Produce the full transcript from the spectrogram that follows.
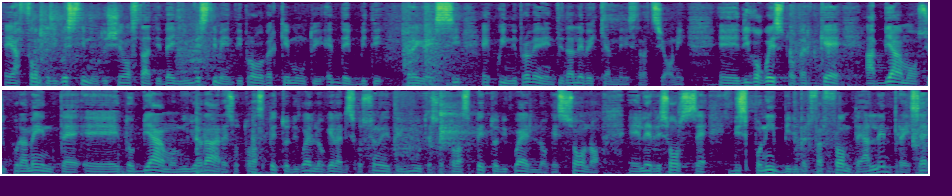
e a fronte di questi mutui ci siano stati degli investimenti proprio perché mutui e debiti pregressi e quindi provenienti dalle vecchie amministrazioni. Eh, dico questo perché abbiamo sicuramente e dobbiamo migliorare sotto l'aspetto di quello che è la riscossione dei tributi, sotto l'aspetto di quello che sono le risorse disponibili per far fronte alle imprese,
